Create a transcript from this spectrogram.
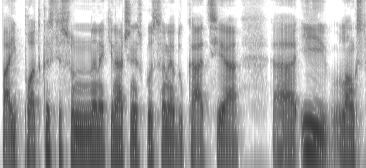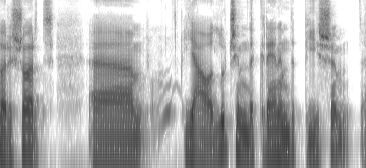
pa i podcasti su na neki način iskustvena edukacija uh, i long story short, ja odlučim da krenem da pišem uh,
